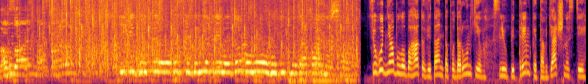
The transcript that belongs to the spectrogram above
Навзаєм, І під бурстили описки землі отримає допомогу від Дмитра Парнаша. Цього дня було багато вітань та подарунків, слів підтримки та вдячності.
